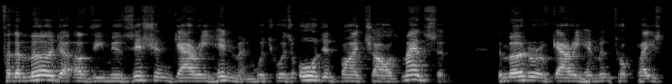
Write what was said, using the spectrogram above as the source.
for the murder of the musician Gary Hinman, which was ordered by Charles Manson. The murder of Gary Hinman took place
